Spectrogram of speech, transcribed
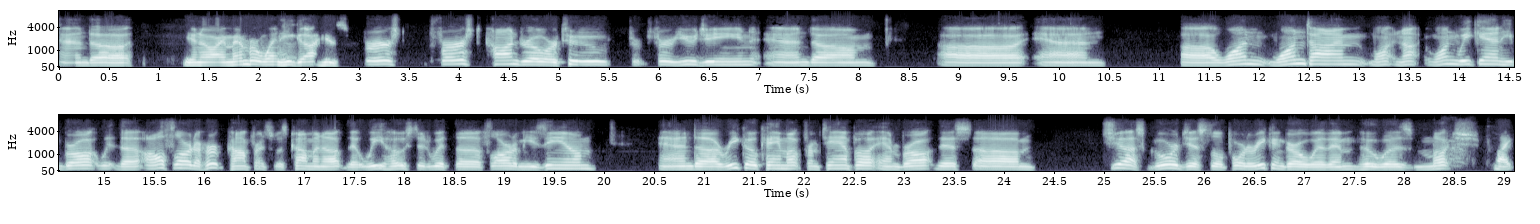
And uh, you know, I remember when he got his first first chondro or two th- through Eugene, and um, uh, and uh, one one time, one not one weekend, he brought with the All Florida Herp Conference was coming up that we hosted with the Florida Museum, and uh, Rico came up from Tampa and brought this. Um, just gorgeous little Puerto Rican girl with him who was much like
